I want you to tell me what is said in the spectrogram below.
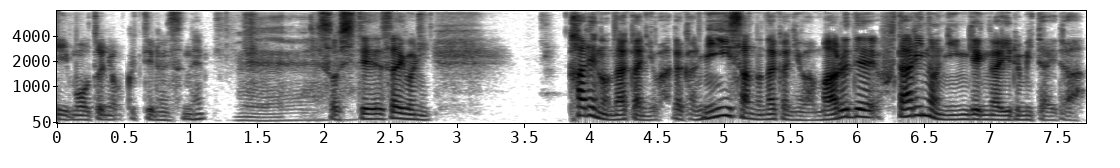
って妹に送ってるんですね。そして最後に、彼の中には、だから兄さんの中にはまるで二人の人間がいるみたいだ。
